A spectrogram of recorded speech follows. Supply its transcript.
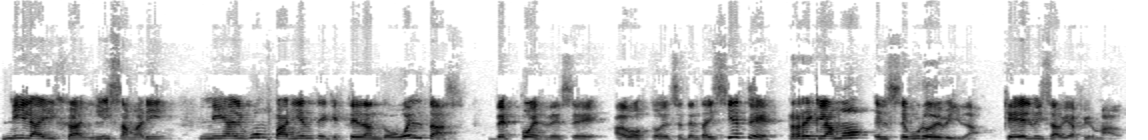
ni la hija Lisa Marie, ni algún pariente que esté dando vueltas después de ese agosto del 77 reclamó el seguro de vida que Elvis había firmado.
